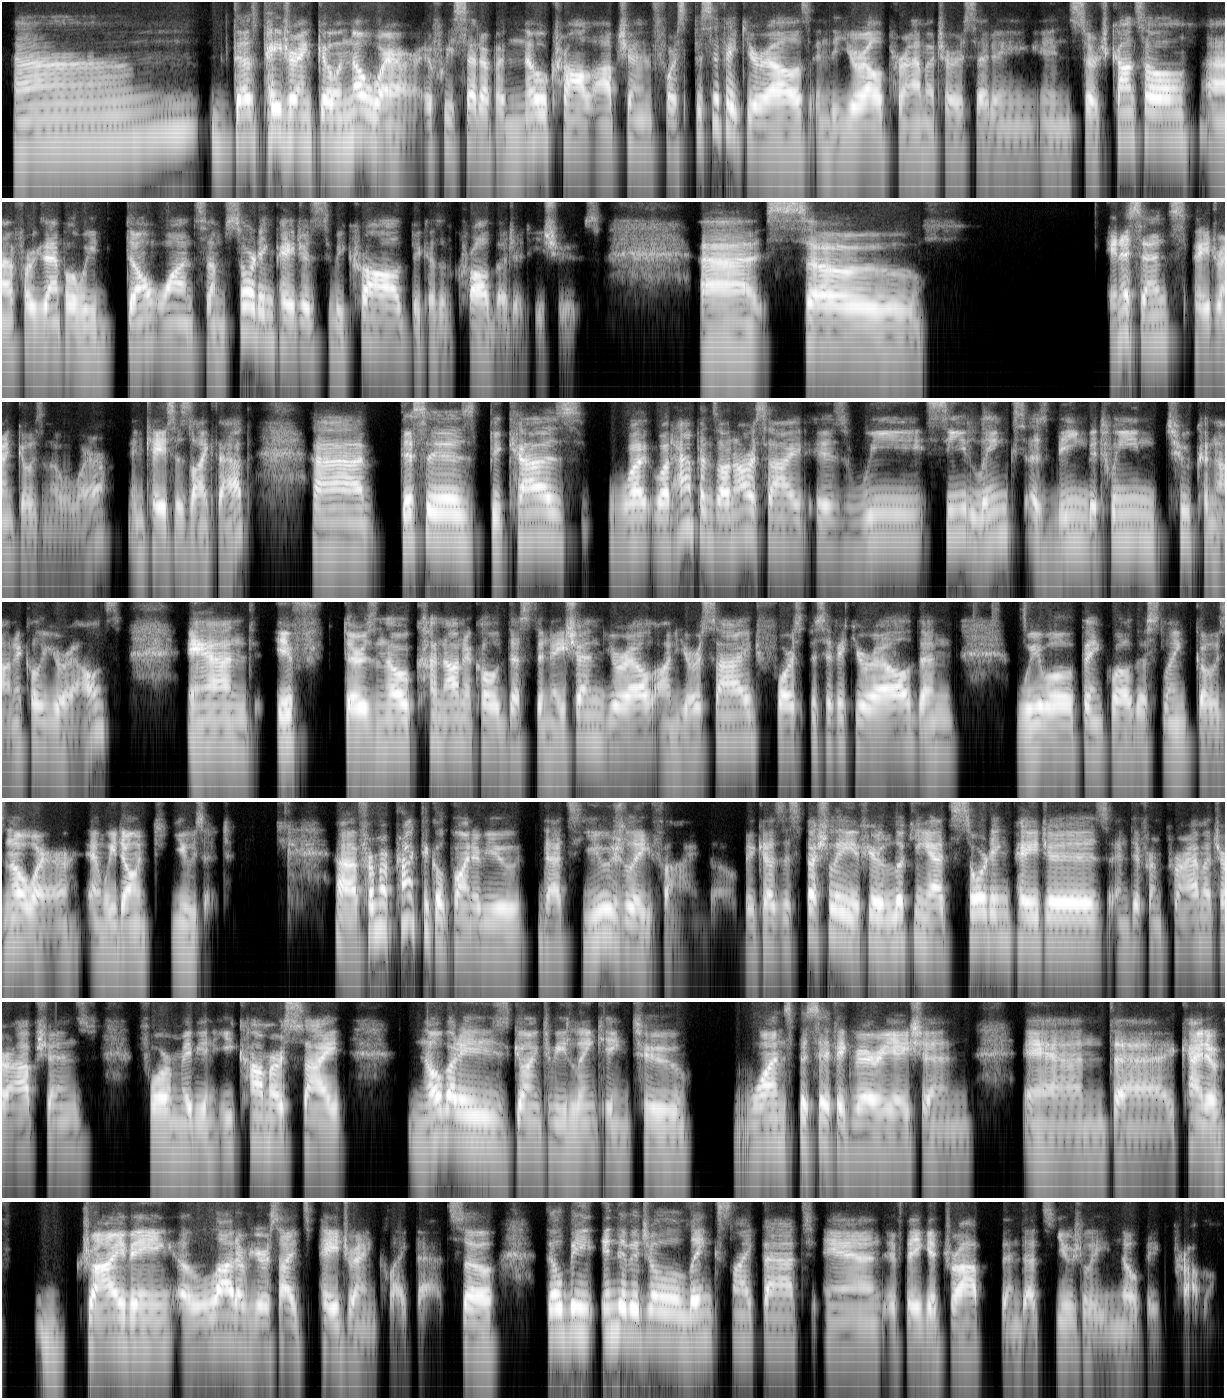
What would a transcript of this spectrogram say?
Um, does PageRank go nowhere if we set up a no crawl option for specific URLs in the URL parameter setting in Search Console? Uh, for example, we don't want some sorting pages to be crawled because of crawl budget issues. Uh, so in a sense, PageRank goes nowhere in cases like that. Uh, this is because what, what happens on our side is we see links as being between two canonical URLs. And if there's no canonical destination URL on your side for a specific URL, then we will think, well, this link goes nowhere, and we don't use it. Uh, from a practical point of view, that's usually fine, though, because especially if you're looking at sorting pages and different parameter options for maybe an e-commerce site, nobody's going to be linking to one specific variation and uh, kind of driving a lot of your site's page rank like that. So there'll be individual links like that. And if they get dropped, then that's usually no big problem.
